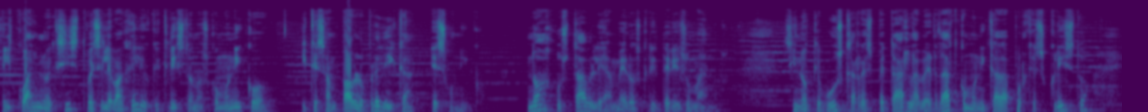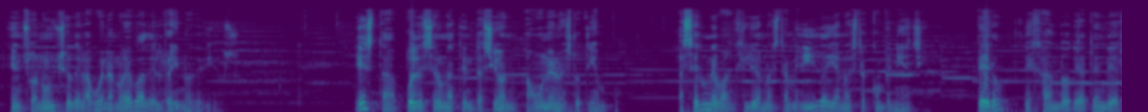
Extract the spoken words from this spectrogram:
el cual no existe, pues el evangelio que Cristo nos comunicó y que San Pablo predica es único, no ajustable a meros criterios humanos, sino que busca respetar la verdad comunicada por Jesucristo en su anuncio de la buena nueva del reino de Dios. Esta puede ser una tentación aún en nuestro tiempo, hacer un evangelio a nuestra medida y a nuestra conveniencia, pero dejando de atender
